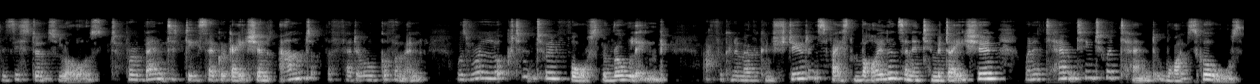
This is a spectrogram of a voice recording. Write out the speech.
resistance laws to prevent desegregation, and the federal government was reluctant to enforce the ruling. African American students faced violence and intimidation when attempting to attend white schools,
